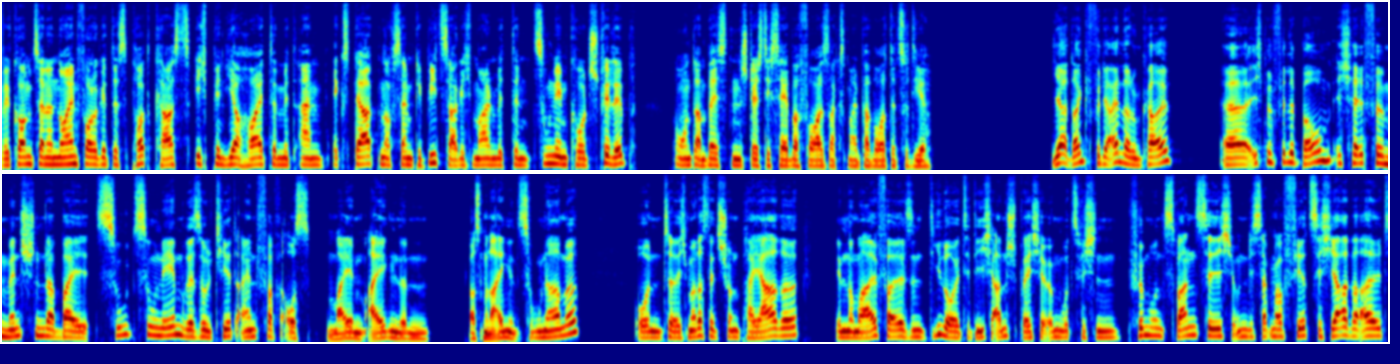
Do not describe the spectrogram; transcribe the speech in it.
willkommen zu einer neuen Folge des Podcasts. Ich bin hier heute mit einem Experten auf seinem Gebiet, sage ich mal, mit dem Zunehmcoach Philipp. Und am besten stellst dich selber vor, sagst mal ein paar Worte zu dir. Ja, danke für die Einladung, Karl. Äh, ich bin Philipp Baum. Ich helfe Menschen dabei zuzunehmen. Resultiert einfach aus meinem eigenen, aus meiner eigenen Zunahme. Und äh, ich mache das jetzt schon ein paar Jahre. Im Normalfall sind die Leute, die ich anspreche, irgendwo zwischen 25 und ich sag mal 40 Jahre alt.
